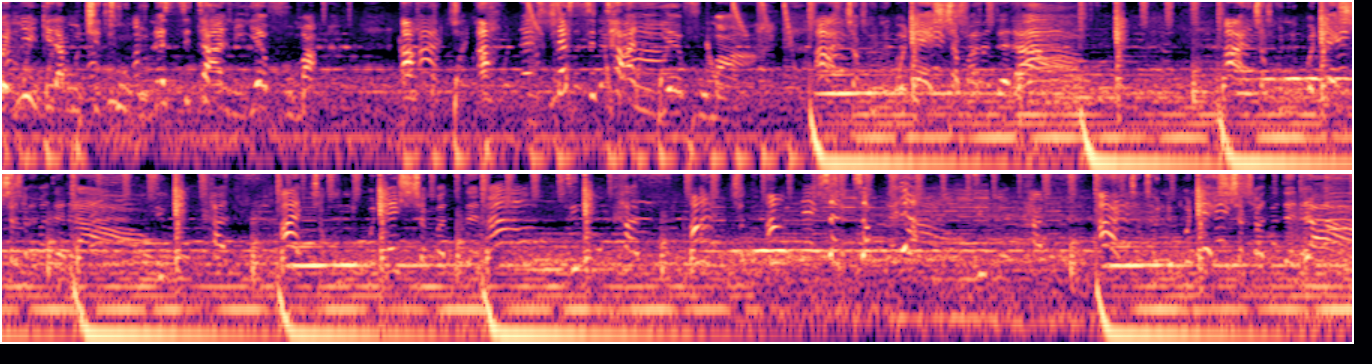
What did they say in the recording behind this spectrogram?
kwenyingira mu kitundu nesitani yevuma nesitani yevuma acha kunibonesha madharau acha kunibonesha madharau acha kunibonesha madharau acha kunibonesha madharau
